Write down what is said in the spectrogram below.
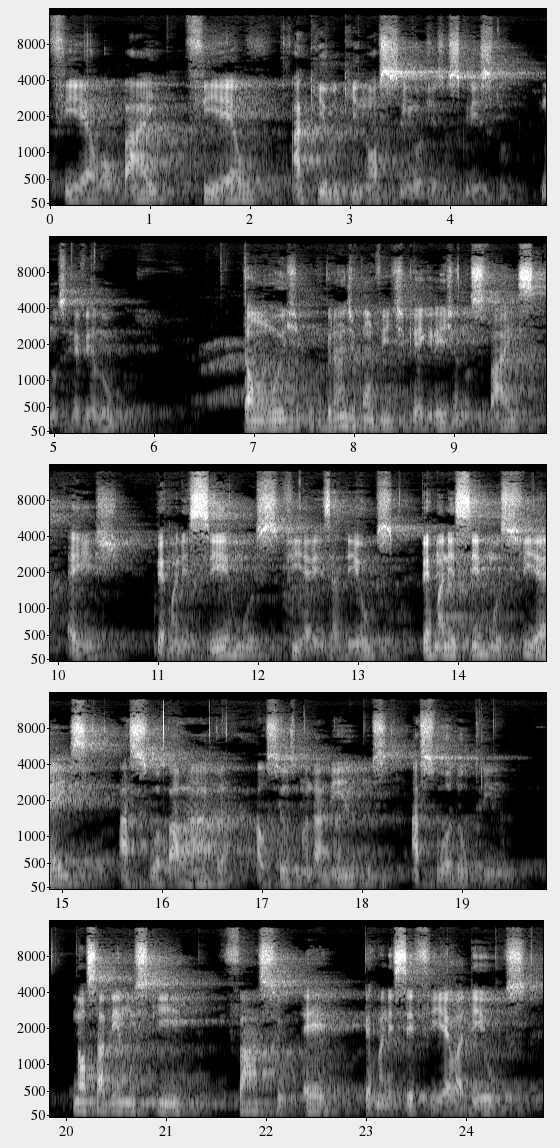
fiel ao Pai, fiel àquilo que nosso Senhor Jesus Cristo nos revelou. Então, hoje, o grande convite que a igreja nos faz é este: permanecermos fiéis a Deus, permanecermos fiéis à Sua palavra, aos seus mandamentos, à Sua doutrina. Nós sabemos que fácil é permanecer fiel a Deus,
